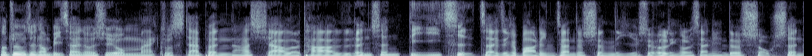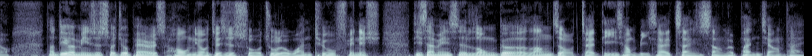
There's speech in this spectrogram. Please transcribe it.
那最后这场比赛呢，是由 Max Verstappen 拿下了他人生第一次在这个巴林站的胜利，也是二零二三年的首胜哦。那第二名是 Sergio Perez 红牛，这次锁住了 One Two Finish。第三名是龙哥 Alonso，在第一场比赛站上了颁奖台。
